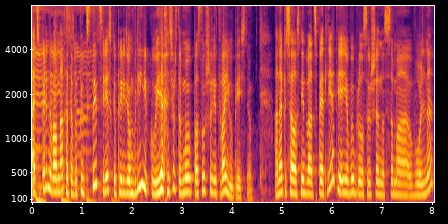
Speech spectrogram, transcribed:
А теперь на волнах этого тыц-тыц резко перейдем в лирику, и я хочу, чтобы мы послушали твою песню. Она писалась не 25 лет, я ее выбрала совершенно самовольно.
